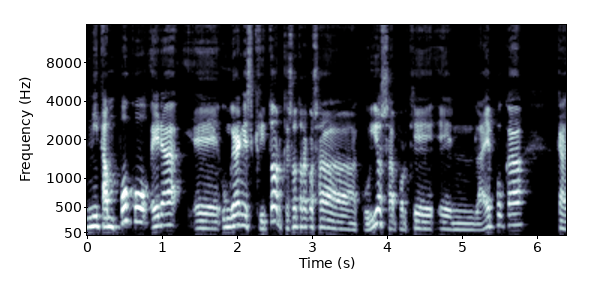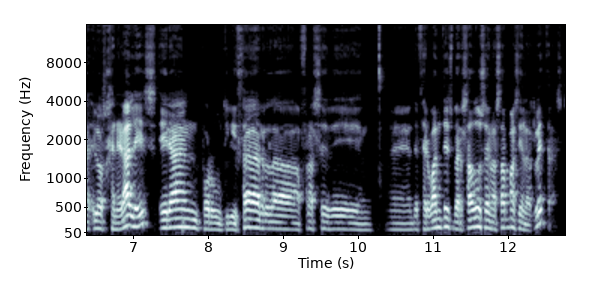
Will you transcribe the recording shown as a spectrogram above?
ni tampoco era eh, un gran escritor, que es otra cosa curiosa, porque en la época los generales eran, por utilizar la frase de, de Cervantes, versados en las armas y en las letras.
